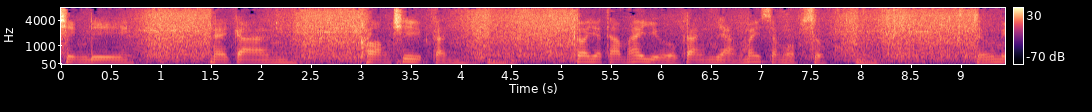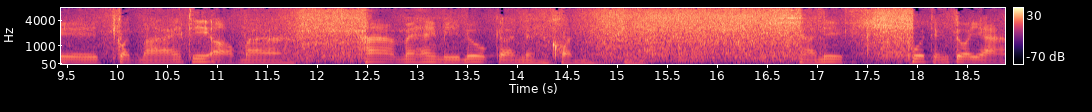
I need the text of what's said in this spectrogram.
ชิงดีในการครองชีพกัน ก็จะทำให้อยู่กันอย่างไม่สงบสุข ถึงมีกฎหมายที่ออกมาห้ามไม่ให้มีลูกเกินหนึ่งคนนี่พูดถึงตัวอย่าง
